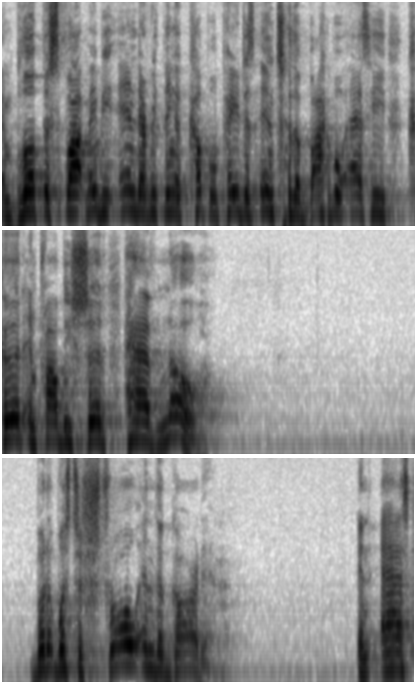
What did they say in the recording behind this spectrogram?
and blow up the spot, maybe end everything a couple pages into the Bible as he could and probably should have. No. But it was to stroll in the garden and ask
